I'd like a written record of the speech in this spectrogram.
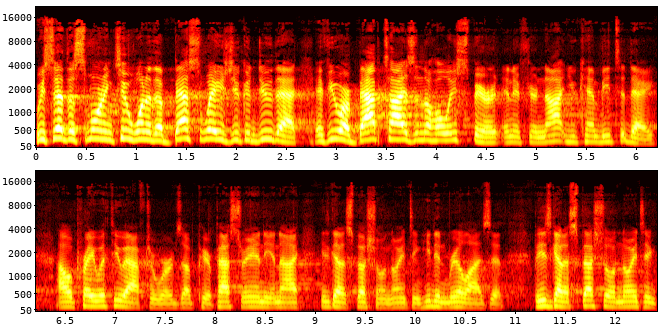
We said this morning, too, one of the best ways you can do that, if you are baptized in the Holy Spirit, and if you're not, you can be today. I will pray with you afterwards up here. Pastor Andy and I, he's got a special anointing. He didn't realize it, but he's got a special anointing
